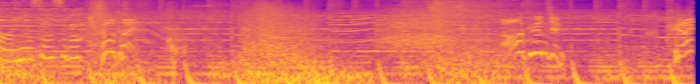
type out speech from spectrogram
動を優先する。アークエンジェル。食らえ。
